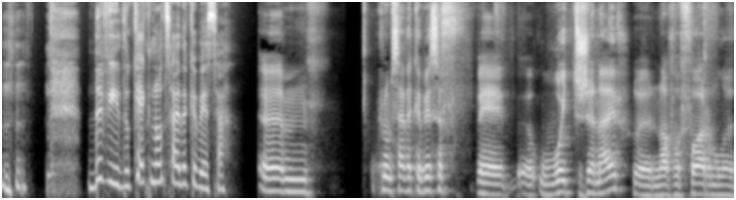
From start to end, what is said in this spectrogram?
David, o que é que não te sai da cabeça? Um que não me sai da cabeça é uh, o 8 de janeiro, nova fórmula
